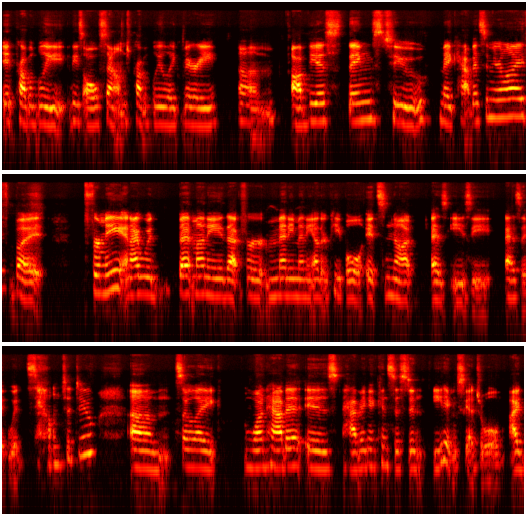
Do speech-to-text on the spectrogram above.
it probably these all sound probably like very um obvious things to make habits in your life, but for me and I would bet money that for many many other people it's not as easy as it would sound to do. Um so like one habit is having a consistent eating schedule. I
